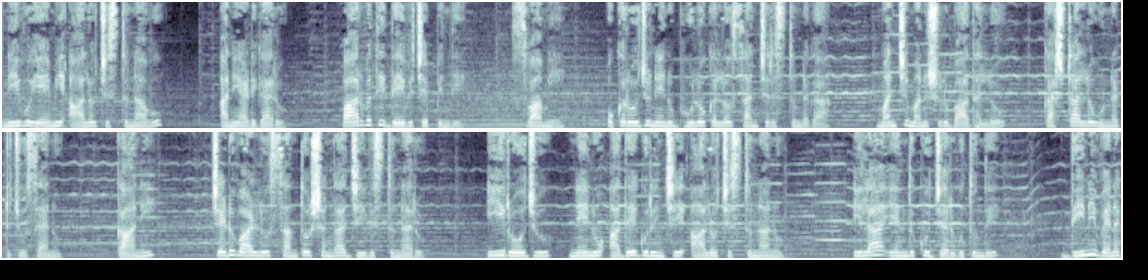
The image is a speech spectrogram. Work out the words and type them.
నీవు ఏమి ఆలోచిస్తున్నావు? అని అడిగారు. పార్వతీదేవి చెప్పింది స్వామి ఒకరోజు నేను భూలోకంలో సంచరిస్తుండగా మంచి మనుషులు బాధల్లో కష్టాల్లో ఉన్నట్టు చూశాను. కాని చెడువాళ్ళు సంతోషంగా జీవిస్తున్నారు. ఈ రోజు నేను అదే గురించి ఆలోచిస్తున్నాను. ఇలా ఎందుకు జరుగుతుంది? దీని వెనక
